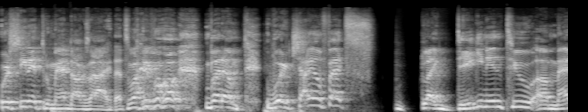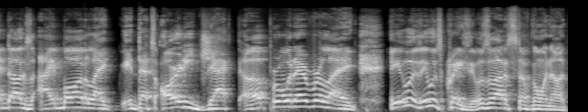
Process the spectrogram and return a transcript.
We're seeing it through Mad Dog's eye. That's why. But um, where Chow Fat's like digging into uh, Mad Dog's eyeball, like that's already jacked up or whatever. Like it was, it was crazy. It was a lot of stuff going on.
